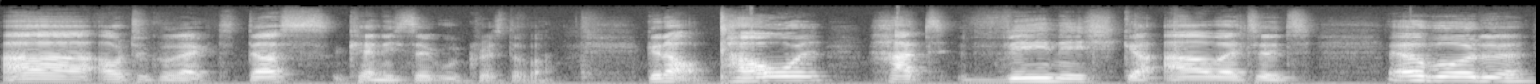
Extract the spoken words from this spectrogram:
Ah, autokorrekt. Das kenne ich sehr gut, Christopher. Genau, Paul hat wenig gearbeitet. Er wurde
